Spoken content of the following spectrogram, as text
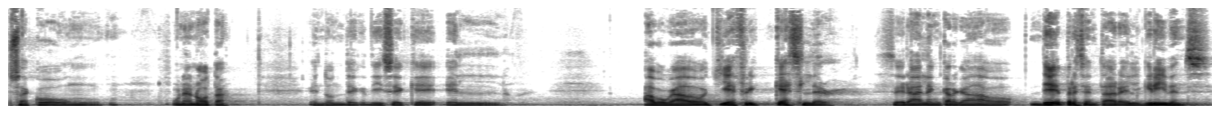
sacó una nota en donde dice que el abogado Jeffrey Kessler será el encargado de presentar el grievance,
